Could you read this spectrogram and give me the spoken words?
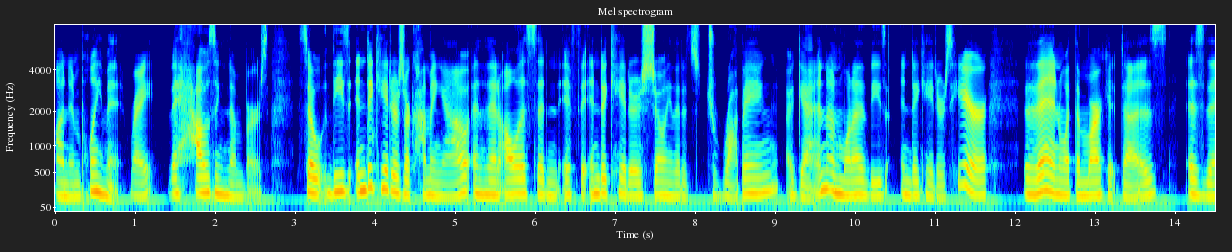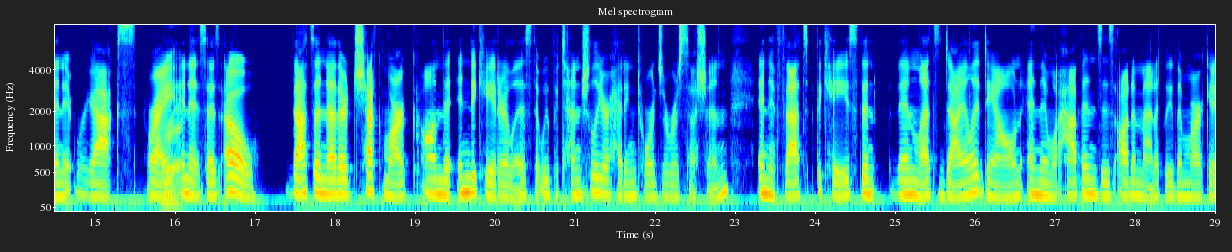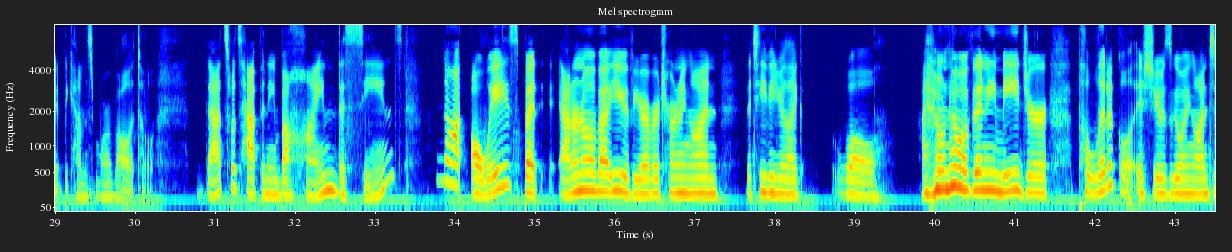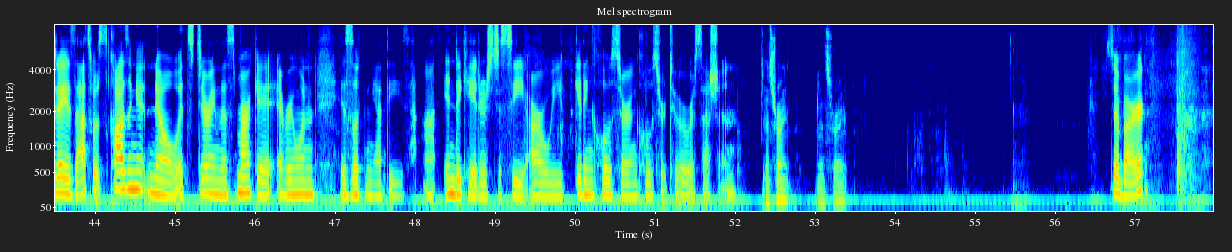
unemployment, right? The housing numbers. So these indicators are coming out, and then all of a sudden, if the indicator is showing that it's dropping again on one of these indicators here, then what the market does is then it reacts, right? Correct. And it says, oh, that's another check mark on the indicator list that we potentially are heading towards a recession. And if that's the case, then then let's dial it down. And then what happens is automatically the market becomes more volatile. That's what's happening behind the scenes. Not always, but I don't know about you. If you're ever turning on the TV, you're like, well, I don't know if any major political issues going on today. Is that's what's causing it? No, it's during this market. Everyone is looking at these uh, indicators to see are we getting closer and closer to a recession. That's right. That's right. So Bart,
